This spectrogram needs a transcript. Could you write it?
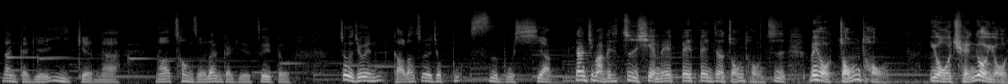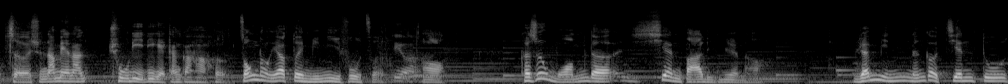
让改革意见啊，然后冲着让改革这都，这个就会搞到最后就不四不像。那基本上被制宪，没被变成总统制，没有总统。有权又有责，所以那边他出力，你给刚刚好喝。总统要对民意负责，对啊。哦，可是我们的宪法里面啊，人民能够监督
